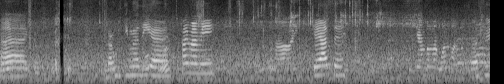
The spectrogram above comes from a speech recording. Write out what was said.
Hi. La última día. Hi, mami. ¿Qué hace? Buscando la Walmart. ¿Ah, sí?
